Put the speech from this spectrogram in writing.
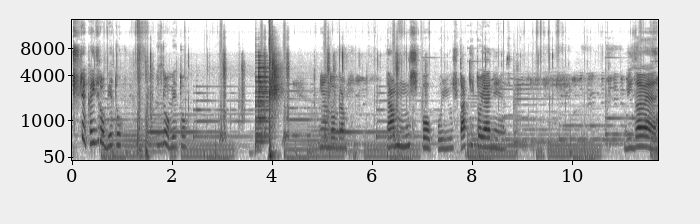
Czekaj, zrobię to. Zrobię to. Nie, no dobra. Dam mu spokój. Już taki to ja nie jestem. Widzowie.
